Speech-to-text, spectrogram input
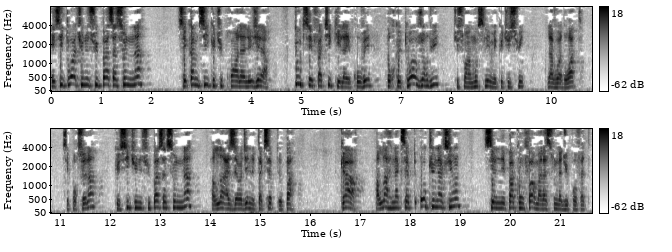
et si toi tu ne suis pas sa sunna c'est comme si que tu prends à la légère toutes ces fatigues qu'il a éprouvées pour que toi aujourd'hui tu sois un musulman et que tu suis la voie droite c'est pour cela que si tu ne suis pas sa sunna Allah Azzawajal ne t'accepte pas. Car Allah n'accepte aucune action si elle n'est pas conforme à la sunna du prophète.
